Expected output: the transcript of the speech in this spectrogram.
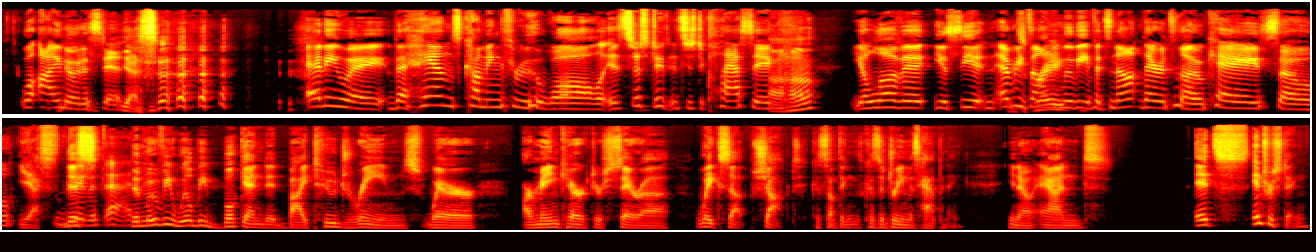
well, I noticed it. yes. Anyway, the hands coming through the wall. It's just a, it's just a classic. uh-huh. You love it. You see it in every It's zombie great. movie. If it's not there, it's not okay. So Yes. Good This with that. the movie will be bookended by two dreams where our main character Sarah wakes up shocked because something because a dream is happening. You know, and it's interesting.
